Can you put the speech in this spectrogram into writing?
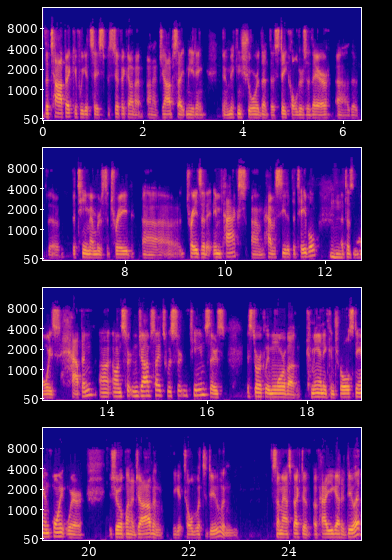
the topic, if we could say specific on a on a job site meeting, you know, making sure that the stakeholders are there, uh, the, the, the team members, the trade uh, trades that it impacts um, have a seat at the table. Mm-hmm. That doesn't always happen uh, on certain job sites with certain teams. There's historically more of a command and control standpoint where you show up on a job and you get told what to do and some aspect of, of how you got to do it.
